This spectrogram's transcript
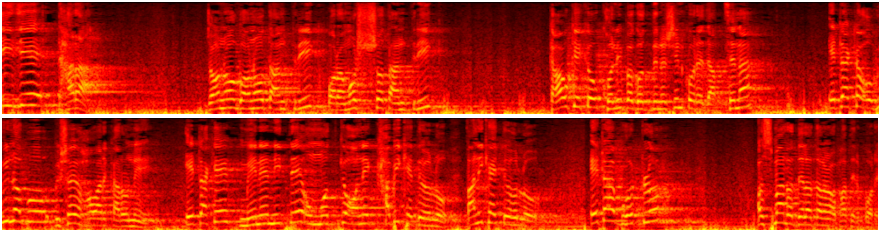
এই যে ধারা, জনগণতান্ত্রিক, পরামর্শতান্ত্রিক, কাউকে কেউ খলিফা গদ্দিনসীন করে যাচ্ছে না, এটা একটা অভিনব বিষয় হওয়ার কারণে এটাকে মেনে নিতে উম্মতকে অনেক খাবি খেতে হলো, পানি খাইতে হলো। এটা ঘটলো ওসমান রদ্দাল্লাহ তালার অফাতের পরে।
